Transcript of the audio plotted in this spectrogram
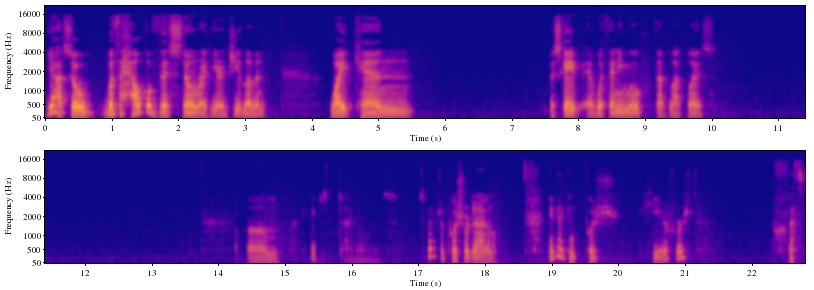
yeah, so with the help of this stone right here at G11, white can escape with any move that black plays. Um, I think I just diagonal this. It's better to push or diagonal. Maybe I can push here first. That's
